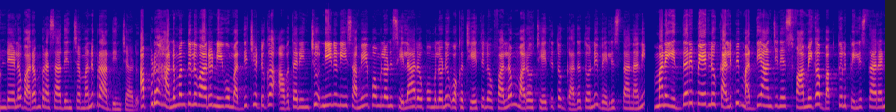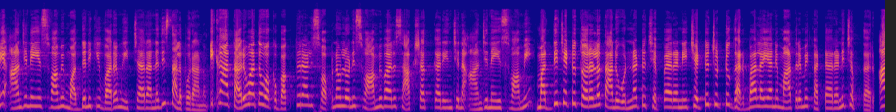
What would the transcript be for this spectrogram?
ఉండేలా వరం ప్రసాదించమని ప్రార్థించాడు. అప్పుడు హనుమంతుల వారు నీవు మద్ది చెట్టుగా అవతరించు నేను నీ సమీపంలోని శిలారూపంలోని ఒక చేతిలో ఫలం మరో చేతితో గదతోని వెలుస్తానని మన ఇద్దరి పేర్లు కలిపి మధ్య ఆంజనేయ స్వామిగా భక్తులు పిలుస్తారని ఆంజనేయ స్వామి మద్దునికి వరం ఇచ్చారన్నది స్థలపురాణం ఇక ఆ తరువాత ఒక భక్తురాలి స్వప్నంలోని స్వామివారు సాక్షాత్కరించిన ఆంజనేయ స్వామి మద్ది చెట్టు త్వరలో తాను ఉన్నట్టు చెప్పారని చెట్టు చుట్టూ గర్భాలయాన్ని మాత్రమే కట్టారని చెప్తారు. ఆ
